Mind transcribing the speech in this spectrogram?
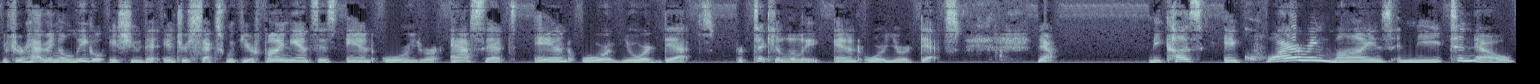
if you're having a legal issue that intersects with your finances and or your assets and or your debts, particularly and or your debts. Now, because inquiring minds need to know,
